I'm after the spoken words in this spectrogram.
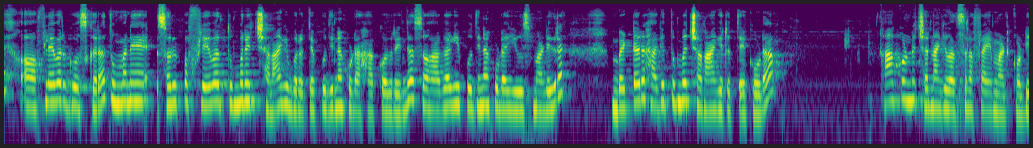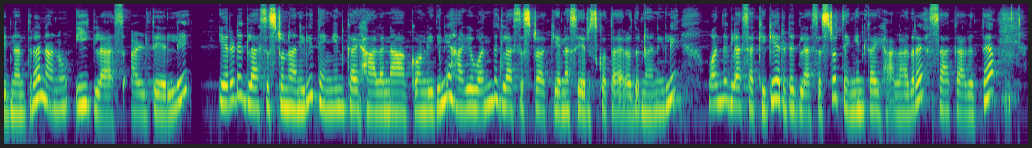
ಫ್ಲೇವರ್ಗೋಸ್ಕರ ತುಂಬಾ ಸ್ವಲ್ಪ ಫ್ಲೇವರ್ ತುಂಬಾ ಚೆನ್ನಾಗಿ ಬರುತ್ತೆ ಪುದೀನ ಕೂಡ ಹಾಕೋದ್ರಿಂದ. ಸೊ ಹಾಗಾಗಿ ಪುದೀನ ಕೂಡ ಯೂಸ್ ಮಾಡಿದರೆ ಬೆಟರ್ ಹಾಗೆ ತುಂಬ ಚೆನ್ನಾಗಿರುತ್ತೆ ಕೂಡ. ಹಾಕ್ಕೊಂಡು ಚೆನ್ನಾಗಿ ಒಂದ್ಸಲ ಫ್ರೈ ಮಾಡ್ಕೊಂಡಿದ್ದ ನಂತರ ನಾನು ಈ ಗ್ಲಾಸ್ ಅಳತೆಯಲ್ಲಿ ಎರಡು ಗ್ಲಾಸಷ್ಟು ನಾನಿಲ್ಲಿ ತೆಂಗಿನಕಾಯಿ ಹಾಲನ್ನು ಹಾಕ್ಕೊಂಡಿದ್ದೀನಿ. ಹಾಗೆ ಒಂದು ಗ್ಲಾಸಷ್ಟು ಅಕ್ಕಿಯನ್ನು ಸೇರಿಸ್ಕೊತಾ ಇರೋದು ನಾನಿಲ್ಲಿ. ಒಂದು ಗ್ಲಾಸ್ ಅಕ್ಕಿಗೆ ಎರಡು ಗ್ಲಾಸಷ್ಟು ತೆಂಗಿನಕಾಯಿ ಹಾಲಾದರೆ ಸಾಕಾಗುತ್ತೆ.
